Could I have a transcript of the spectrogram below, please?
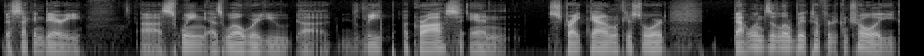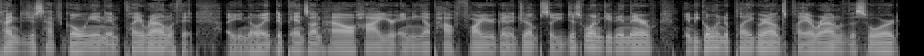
the secondary uh, swing as well, where you uh, leap across and strike down with your sword that one's a little bit tougher to control. You kind of just have to go in and play around with it. Uh, you know, it depends on how high you're aiming up, how far you're going to jump. So you just want to get in there, maybe go into playgrounds, play around with the sword,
